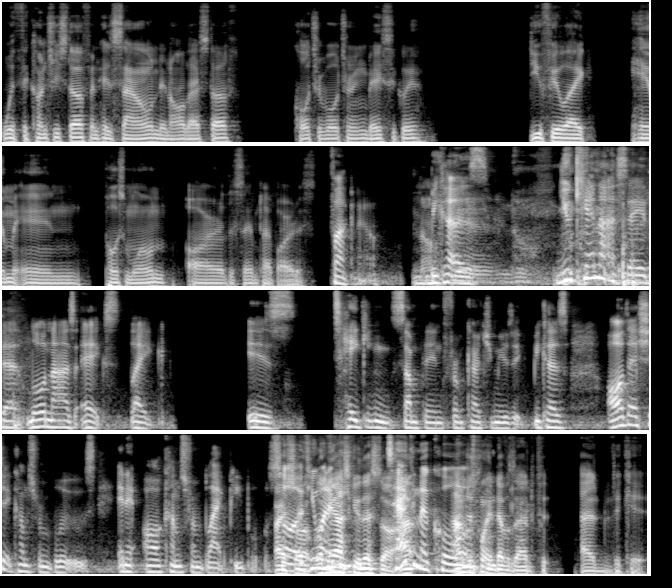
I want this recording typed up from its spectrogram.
with the country stuff and his sound and all that stuff, culture vulturing basically. Do you feel like him and Post Malone are the same type of artist? Fuck no. No. Because Yeah, no. you cannot say that Lil Nas X like is taking something from country music because all that shit comes from blues, and it all comes from black people. So, All right, so if you want to ask you this though. I- technical, I'm just playing devil's adv- advocate.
